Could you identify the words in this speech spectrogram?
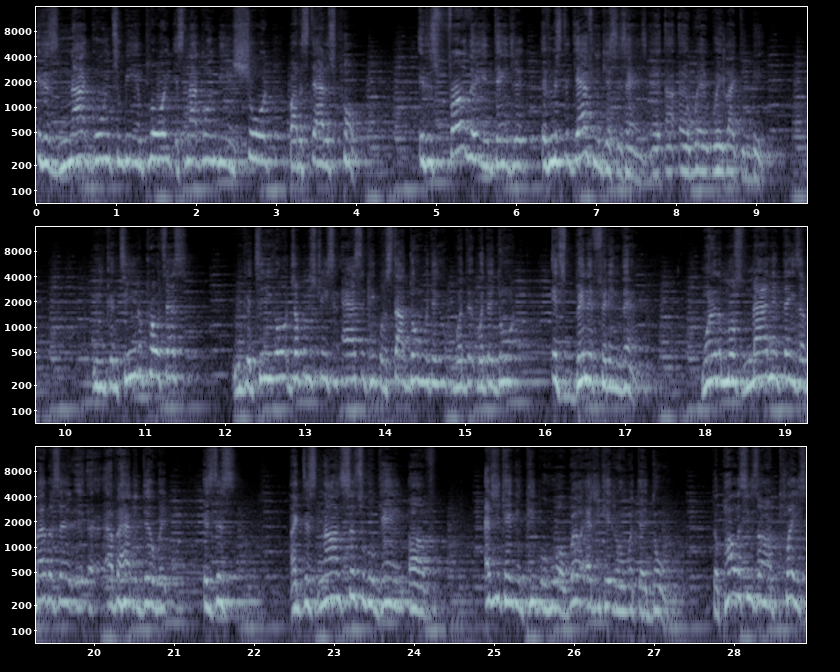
it is not going to be employed, it's not going to be insured by the status quo. It is further in danger if Mr. Gaffney gets his hands uh, uh, where, where he'd like to be. We can continue to protest, we continue to go jump in the streets and asking people to stop doing what, they, what, they, what they're doing. It's benefiting them. One of the most maddening things I've ever said, ever had to deal with is this, like this nonsensical game of educating people who are well educated on what they're doing. The policies are in place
